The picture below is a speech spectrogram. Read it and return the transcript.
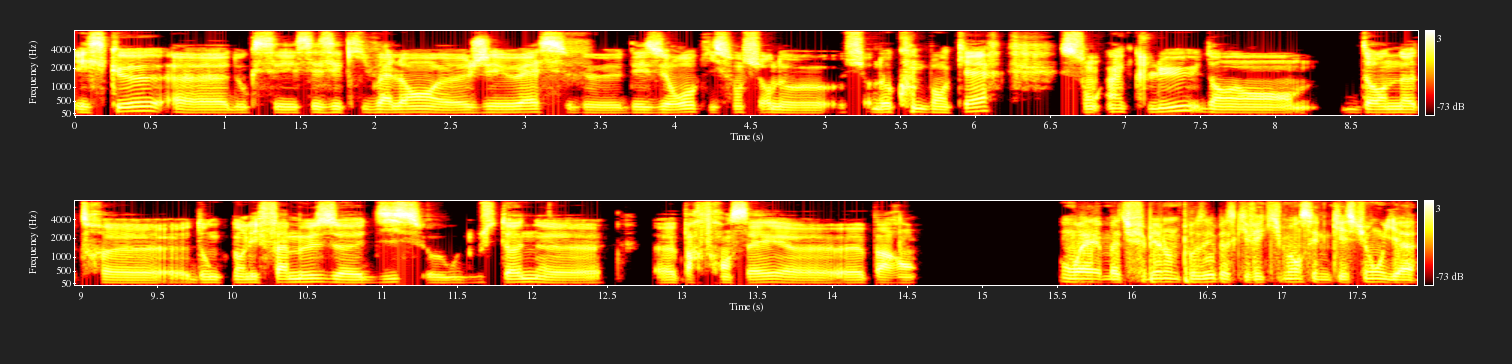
Est-ce que euh, donc ces, équivalents euh, GES de, des euros qui sont sur nos sur nos comptes bancaires sont inclus dans dans notre euh, donc dans les fameuses 10 ou 12 tonnes par français par an? Ouais, bah tu fais bien de me poser parce qu'effectivement c'est une question où il y a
